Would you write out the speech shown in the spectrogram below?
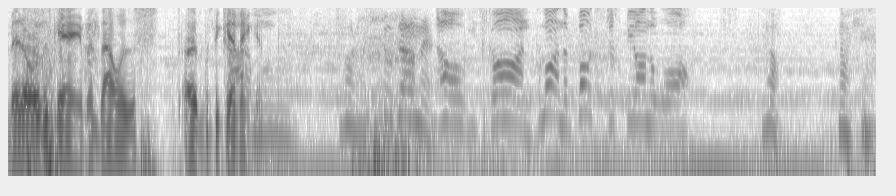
middle of the game, and that was or the beginning. Gotta move. Oh, no, he's still down there. No, he's gone. Come on, the boat's just beyond the wall. No, no, I can't.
